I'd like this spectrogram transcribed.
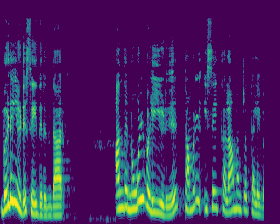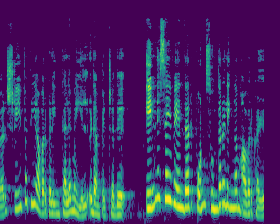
வெளியீடு செய்திருந்தார். அந்த நூல் வெளியீடு தமிழ் இசை கலாமன்ற தலைவர் ஸ்ரீபதி அவர்களின் தலைமையில் இடம்பெற்றது. இன்னிசை வேந்தர் பொன் சுந்தரலிங்கம் அவர்கள்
